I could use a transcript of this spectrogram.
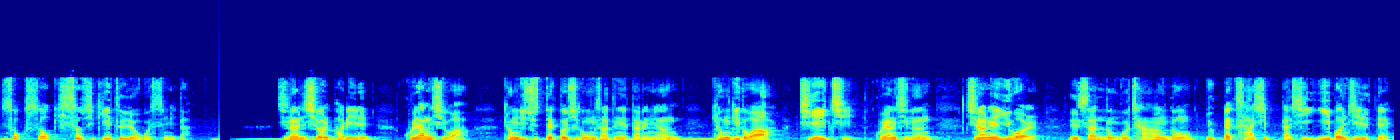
속속 희소식이 들려오고 있습니다. 지난 10월 8일 고양시와 경기주택도시공사 등에 따르면 경기도와 GH 고양시는 지난해 6월 일산동구 장항동 640-2번지 일대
